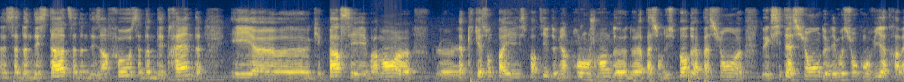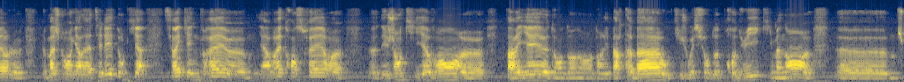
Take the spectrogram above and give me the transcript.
Euh, ça donne des stats, ça donne des infos, ça donne des trends. Et euh, quelque part, c'est vraiment l'application de Paris Sportif devient le prolongement de, la passion du sport, de la passion, euh, de l'excitation, de l'émotion qu'on vit à travers le, match qu'on regarde à la télé. Donc, c'est vrai qu'il y a euh, y a un vrai transfert euh, des gens qui avant pariaient dans, les bars tabac ou qui jouaient sur d'autres produits, qui maintenant, euh, je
